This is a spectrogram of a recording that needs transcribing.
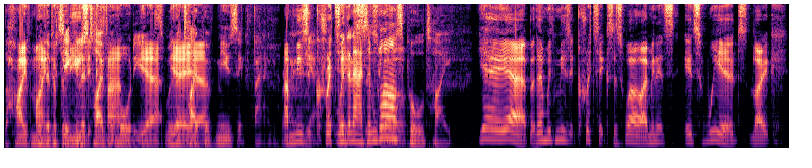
the hive mind with a particular type fan. of audience, yeah, with yeah, a type yeah. of music fan, And music critics with an Adam as well. Glasspool type. Yeah, yeah, yeah. But then with music critics as well. I mean, it's it's weird. Like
